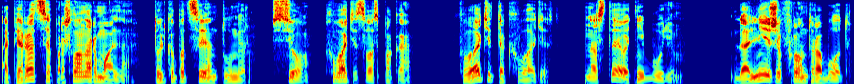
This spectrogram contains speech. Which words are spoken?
Операция прошла нормально, только пациент умер. Все, хватит с вас пока. Хватит так хватит. Настаивать не будем. Дальнейший фронт работ.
